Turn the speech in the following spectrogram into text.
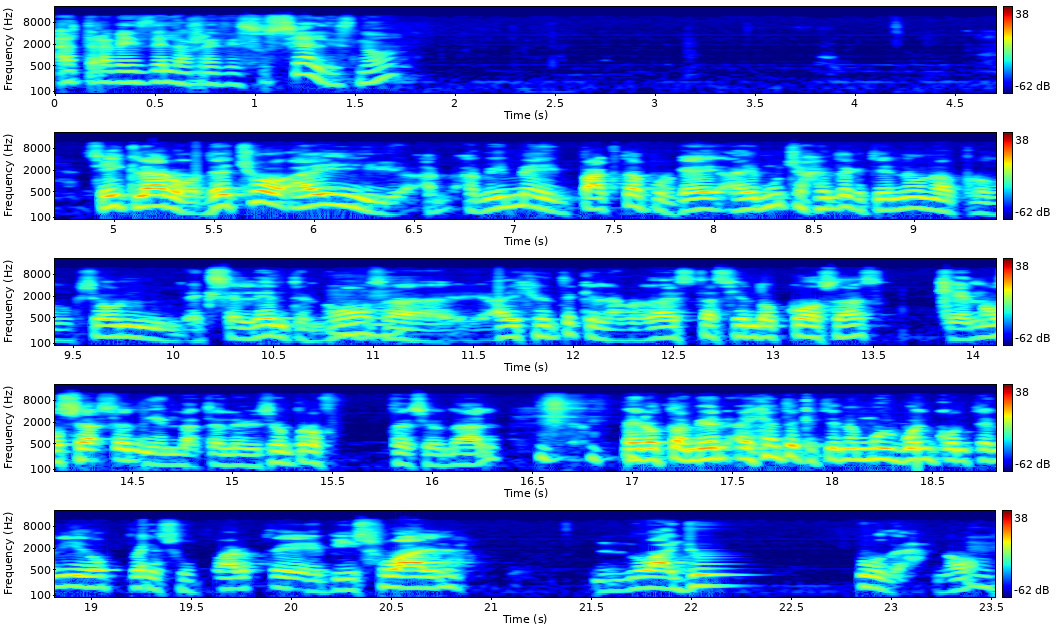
a través de las redes sociales, ¿no? Sí, claro. De hecho, hay, a, mí me impacta porque hay, mucha gente que tiene una producción excelente, ¿no? O sea, hay gente que la verdad está haciendo cosas que no se hacen ni en la televisión profesional, pero también hay gente que tiene muy buen contenido, que su parte visual no ayuda, ¿no?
